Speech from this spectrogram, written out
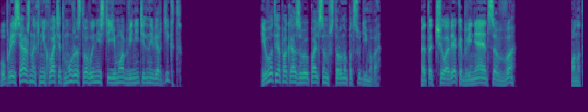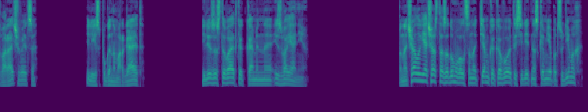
у присяжных не хватит мужества вынести ему обвинительный вердикт. И вот я показываю пальцем в сторону подсудимого. Этот человек обвиняется в... Он отворачивается, или испуганно моргает, или застывает, как каменное изваяние. Поначалу я часто задумывался над тем, каково это сидеть на скамье подсудимых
